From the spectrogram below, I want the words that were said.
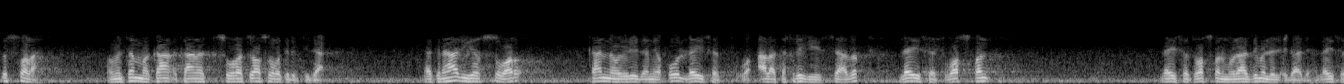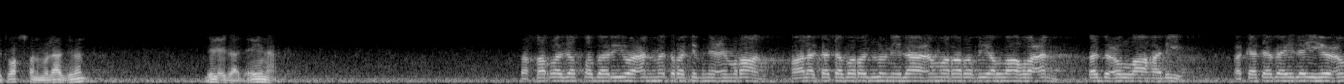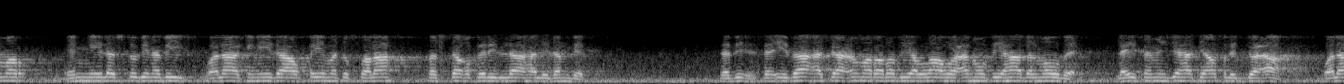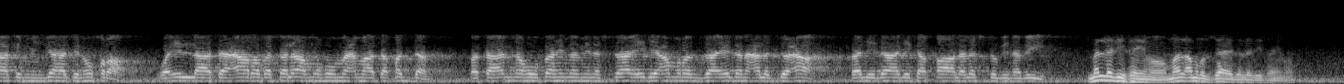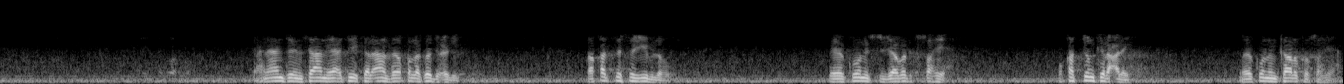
بالصلاة ومن ثم كانت صورتها صورة الابتداع. لكن هذه الصور كأنه يريد أن يقول ليست على تخريجه السابق ليست وصفا ليست وصفا ملازما للعبادة ليست وصفا ملازما للعبادة. أي نعم. فخرج الطبري عن مدرك بن عمران قال كتب رجل إلى عمر رضي الله عنه فادعوا الله لي. فكتب إليه عمر إني لست بنبي ولكن إذا أقيمت الصلاة فاستغفر الله لذنبك فإباءة عمر رضي الله عنه في هذا الموضع ليس من جهة أصل الدعاء ولكن من جهة أخرى وإلا تعارض كلامه مع ما تقدم. فكأنه فهم من السائل أمرا زائدا على الدعاء فلذلك قال لست بنبي ما الذي فهمه؟ ما الأمر الزائد الذي فهمه؟ يعني أنت إنسان يأتيك الآن فيقول لك ادع لي فقد تستجيب له فيكون استجابتك صحيحة وقد تنكر عليه ويكون إنكارك صحيحا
